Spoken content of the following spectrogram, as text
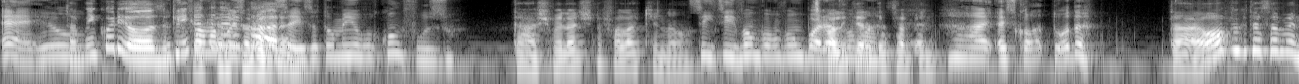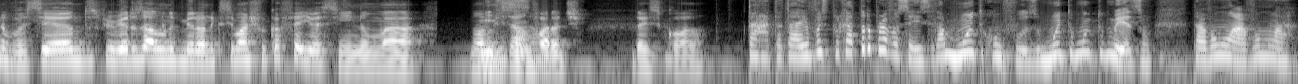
É, eu... Tô bem curioso. Eu Quem que é uma coisa pra vocês, eu tô meio confuso. Tá, acho melhor a gente não falar aqui, não. Sim, sim, vamos, vamos, vamos A embora. escola Vamos inteira tá sabendo. Ai, a escola toda? Tá, é óbvio que tá sabendo. Você é um dos primeiros alunos do primeiro ano que se machuca feio, assim, numa, numa missão, Missão. fora de, da escola. Tá, tá, tá. Eu vou explicar tudo pra vocês. Tá muito confuso. Muito, muito mesmo. Tá, vamos lá, vamos lá.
